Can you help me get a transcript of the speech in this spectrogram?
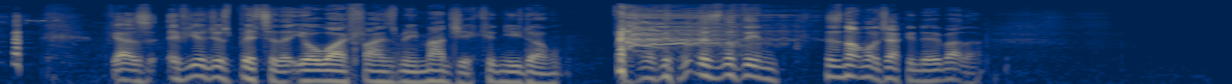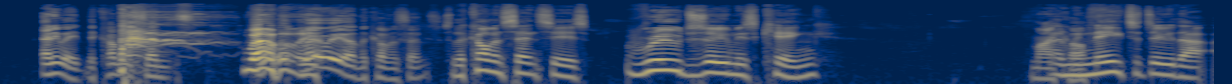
Guys, if you're just bitter that your wife finds me magic and you don't, there's nothing, there's nothing, there's not much I can do about that. Anyway, the common sense. Where Where were we? where were we on the common sense? So the common sense is rude Zoom is king, Mic and off. we need to do that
